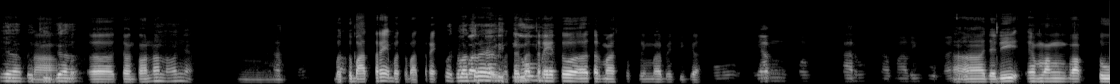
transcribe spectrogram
ya Nah, B3 eh, contohnya namanya hmm, batu baterai batu baterai Batu Baterai baterai. batu baterai ya? itu eh, termasuk limbah B3 Oh, yang pengaruh sama lingkungan. Eh, jadi emang waktu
